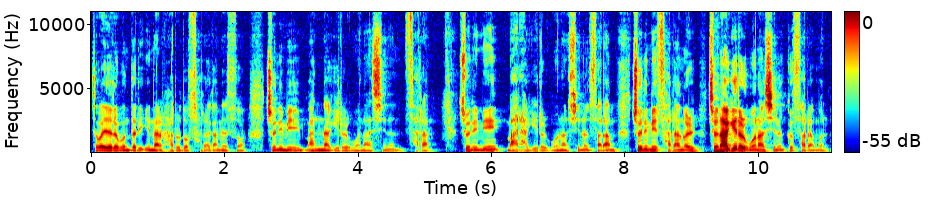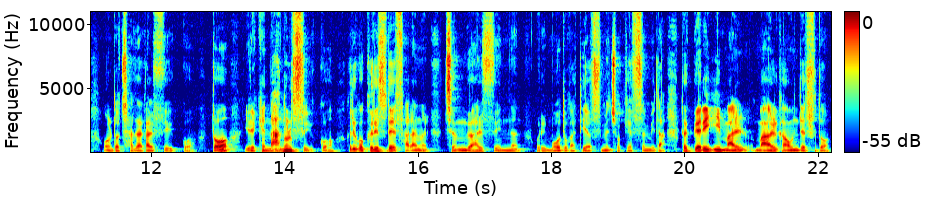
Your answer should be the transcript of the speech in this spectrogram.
저와 여러분들이 이날 하루도 살아가면서 주님이 만나기를 원하시는 사람, 주님이 말하기를 원하시는 사람, 주님이 사랑을 전하기를 원하시는 그 사람을 오늘도 찾아갈 수 있고 또 이렇게 나눌 수 있고 그리고 그리스도의 사랑을 증거할 수 있는 우리 모두가 되었으면 좋겠습니다. 특별히 이 말, 마을 가운데서도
